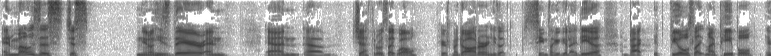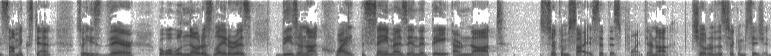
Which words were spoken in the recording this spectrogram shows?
and Moses just, you know, he's there, and and um, Jethro is like, well, here's my daughter, and he's like, seems like a good idea. I'm back. It feels like my people in some extent, so he's there. But what we'll notice later is these are not quite the same as in that they are not circumcised at this point. They're not children of the circumcision.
